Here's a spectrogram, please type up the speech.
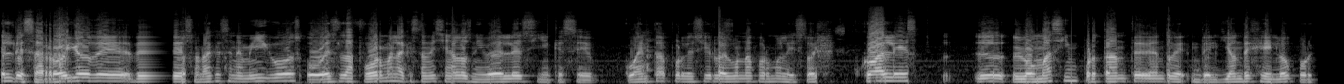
el desarrollo de, personajes enemigos o es la forma en la que están diseñados los niveles y en que se cuenta, por decirlo de alguna forma, la historia? ¿Cuál es lo más importante dentro de- del guion de Halo? Porque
